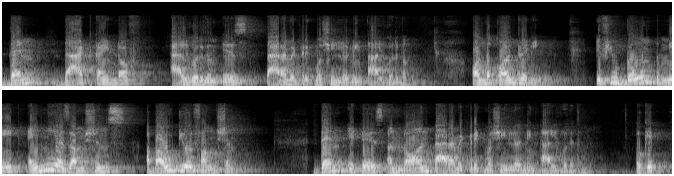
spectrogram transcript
then that kind of algorithm is parametric machine learning algorithm. On the contrary, if you don't make any assumptions about your function, then it is a non-parametric machine learning algorithm. Okay,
